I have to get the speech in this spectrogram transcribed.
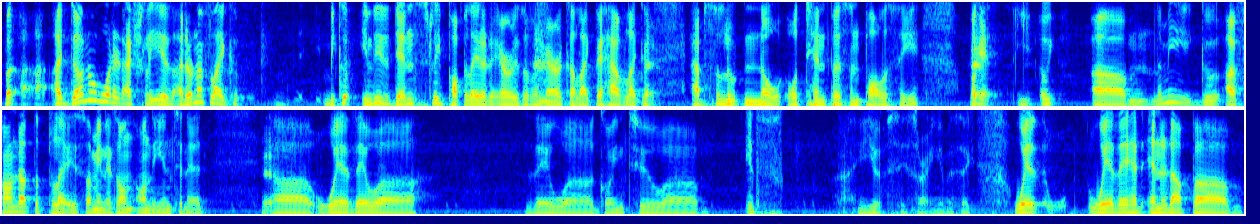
But I, I don't know what it actually is. I don't know if like because in these densely populated areas of America, like they have like Yeah. a absolute no or ten person policy. Okay, you- uh, um, let me go. I found out the place. I mean, it's on on the internet Yeah. uh, where they were they were going to. Uh, it's UFC. Sorry, give me a sec. Where where they had ended up. Um,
